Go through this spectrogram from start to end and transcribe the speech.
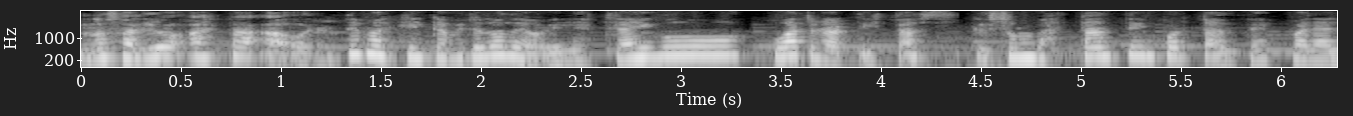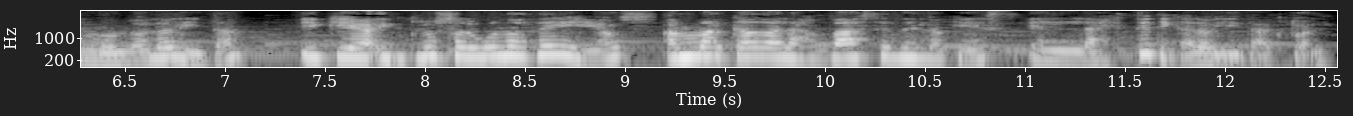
no salió hasta ahora. El tema es que el capítulo de hoy les traigo cuatro artistas que son bastante importantes para el mundo Lolita y que incluso algunos de ellos han marcado las bases de lo que es la estética Lolita actual.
